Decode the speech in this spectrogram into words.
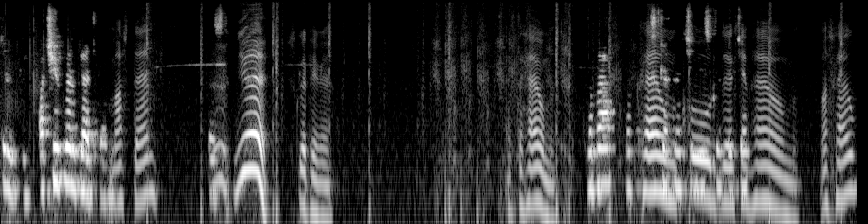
Tylko. A czy Velvetłem? Masz ten? To jest- Nie! Sklepie mnie. Ja chcę hełm. Dobra, dobra, Hełm, nie kurde, cię. chcę hełm. Masz hełm?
